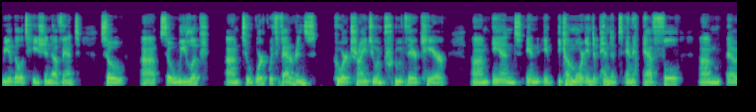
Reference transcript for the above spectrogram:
rehabilitation event. So, uh, so we look um, to work with veterans who are trying to improve their care um, and and become more independent and have full um, uh,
